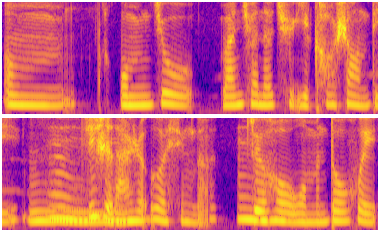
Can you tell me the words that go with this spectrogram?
嗯，我们就完全的去依靠上帝，嗯即使他是恶性的，嗯最后我们都会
